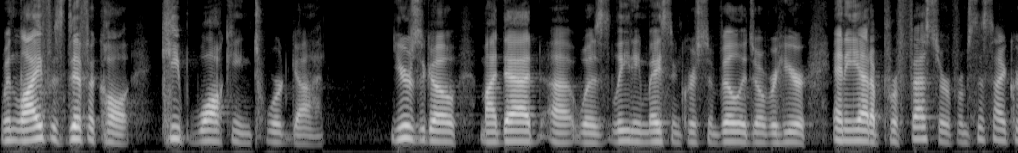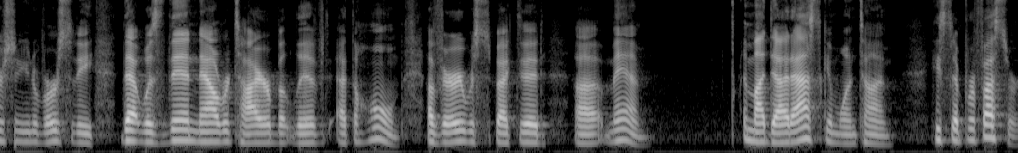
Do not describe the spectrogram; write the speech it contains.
When life is difficult, keep walking toward God. Years ago, my dad uh, was leading Mason Christian Village over here, and he had a professor from Cincinnati Christian University that was then now retired but lived at the home, a very respected uh, man. And my dad asked him one time, he said, Professor,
